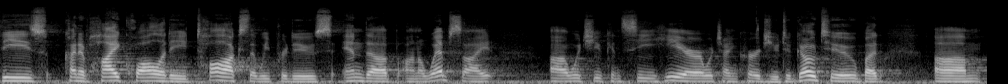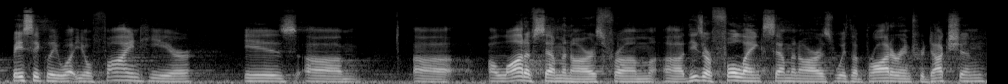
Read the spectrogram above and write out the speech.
these kind of high quality talks that we produce end up on a website, uh, which you can see here, which I encourage you to go to. But um, basically, what you'll find here is um, uh, a lot of seminars from, uh, these are full length seminars with a broader introduction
